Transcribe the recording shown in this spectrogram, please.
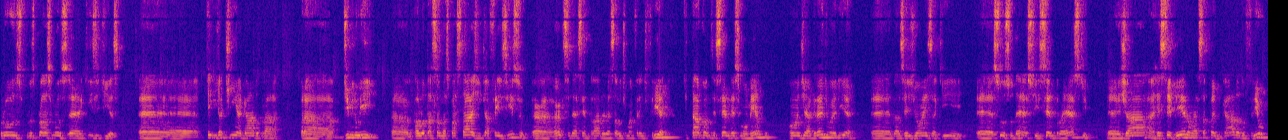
para os próximos é, 15 dias. É, quem já tinha gado para diminuir uh, a lotação das pastagens já fez isso uh, antes dessa entrada, dessa última frente fria que está acontecendo nesse momento, onde a grande maioria uh, das regiões aqui, sul, sudeste e centro-oeste, já receberam essa pancada do frio,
